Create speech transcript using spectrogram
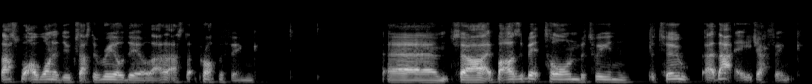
that's what I want to do because that's the real deal. That, that's the proper thing. Um, so I, but I was a bit torn between the two at that age, I think.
